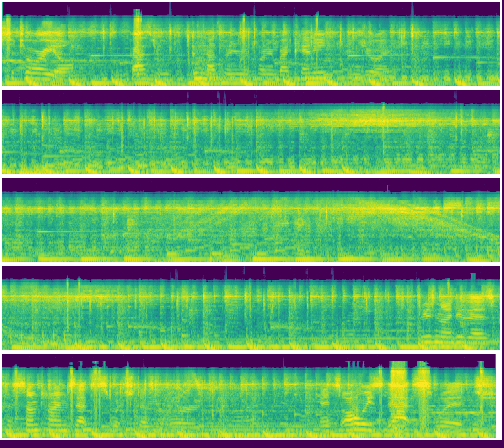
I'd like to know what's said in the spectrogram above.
tutorial. Fast Catherine recording by Kenny. Enjoy. The reason I do that is because sometimes that switch doesn't work. And it's always that switch.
